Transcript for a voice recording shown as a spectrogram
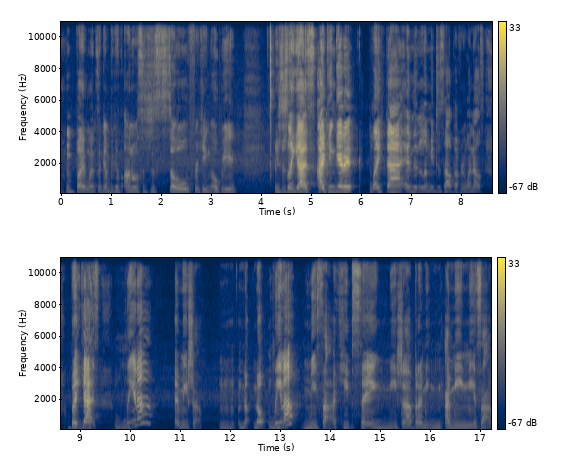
but once again, because Anos is just so freaking OP, he's just like, yes, I can get it like that, and then let me just help everyone else. But yes, Lena and Misha. Mm, no, no, Lena, Misa. I keep saying Misha, but I mean I mean Misa.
